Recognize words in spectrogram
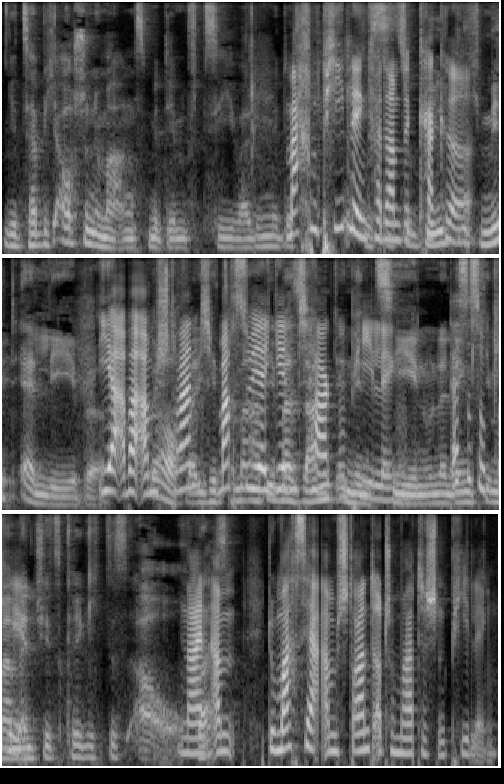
Jetzt habe ich auch schon immer Angst mit dem C, weil du mir das, Mach ein Peeling, das verdammte so Kacke. bildlich miterlebe. Ja, aber am Doch, Strand ich machst du ja jeden Tag ein Peeling. Und dann Das ist ich immer, okay. Mensch, jetzt kriege ich das auch. Nein, am, du machst ja am Strand automatisch ein Peeling.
